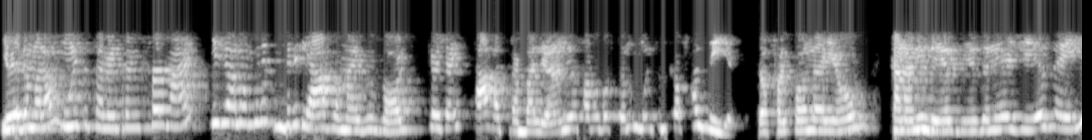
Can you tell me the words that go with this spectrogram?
E eu ia demorar muito também para me formar e já não brilhava mais os olhos, porque eu já estava trabalhando e eu estava gostando muito do que eu fazia. Então foi quando aí eu canalizei as minhas energias aí,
